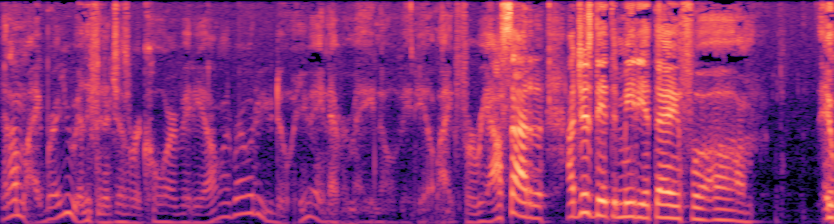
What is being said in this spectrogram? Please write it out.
And I'm like, bro, you really finna just record video? I'm like, bro, what are you doing? You ain't never made no video, like for real. Outside of, the, I just did the media thing for, um, it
